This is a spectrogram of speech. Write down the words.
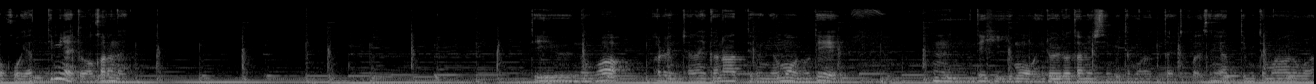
ぱこうやってみないとわからないっていうのはあるんじゃないかなっていうふうに思うので、うん、ぜひもういろいろ試してみてもらったりとかですねやってみてもらうのが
